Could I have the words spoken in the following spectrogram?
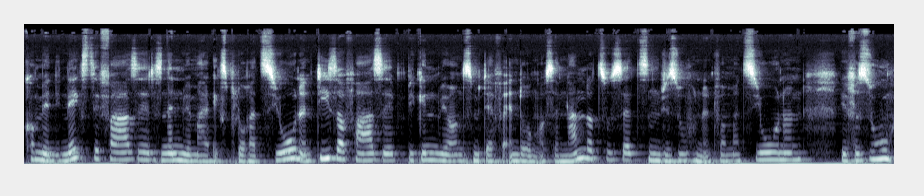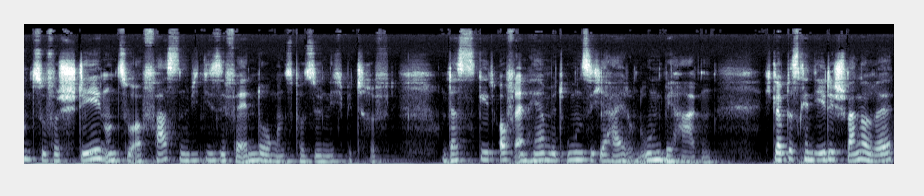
kommen wir in die nächste Phase, das nennen wir mal Exploration. In dieser Phase beginnen wir uns mit der Veränderung auseinanderzusetzen. Wir suchen Informationen, wir versuchen zu verstehen und zu erfassen, wie diese Veränderung uns persönlich betrifft. Und das geht oft einher mit Unsicherheit und Unbehagen. Ich glaube, das kennt jede Schwangere,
